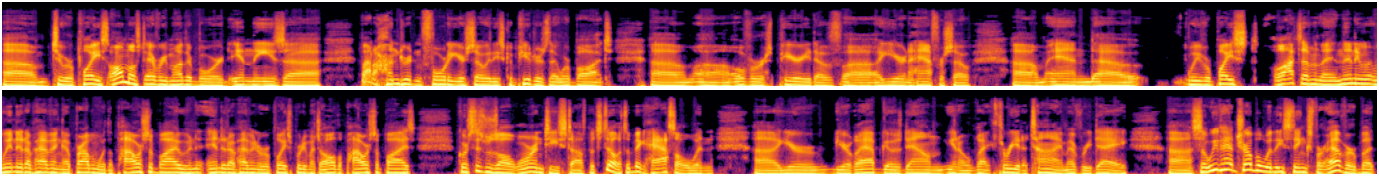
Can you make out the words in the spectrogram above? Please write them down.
um, to replace almost every motherboard in these uh, about 140 or so of these computers that were bought um, uh, over a period of uh, a year and a half or so. Um, and uh, we replaced lots of them, and then we ended up having a problem with the power supply. We ended up having to replace pretty much all the power supplies. Of course, this was all warranty stuff, but still, it's a big hassle when uh, your your lab goes down, you know, like three at a time every day. Uh, so we've had trouble with these things forever, but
